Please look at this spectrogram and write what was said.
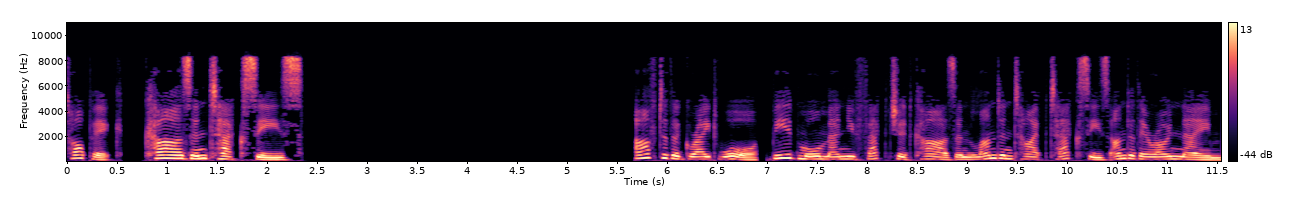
Topic: Cars and taxis After the Great War, Beardmore manufactured cars and London-type taxis under their own name.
